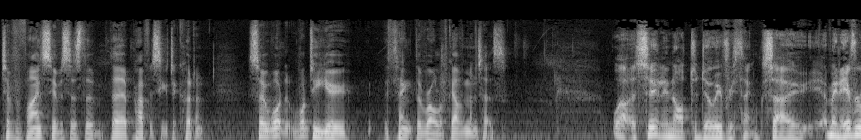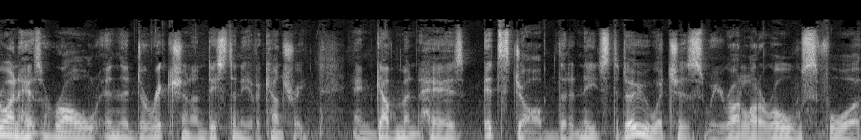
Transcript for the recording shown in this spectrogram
to provide services that the private sector couldn't. So, what, what do you think the role of government is? Well, it's certainly not to do everything. So, I mean, everyone has a role in the direction and destiny of a country, and government has its job that it needs to do, which is we write a lot of rules for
